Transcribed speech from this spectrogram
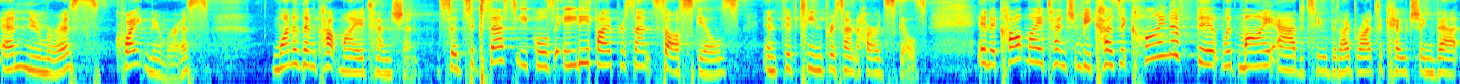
and numerous, quite numerous. One of them caught my attention. It said success equals 85% soft skills, and 15% hard skills. And it caught my attention because it kind of fit with my attitude that I brought to coaching that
